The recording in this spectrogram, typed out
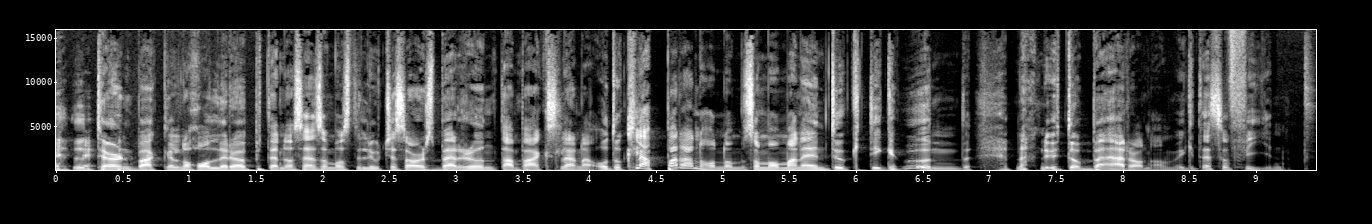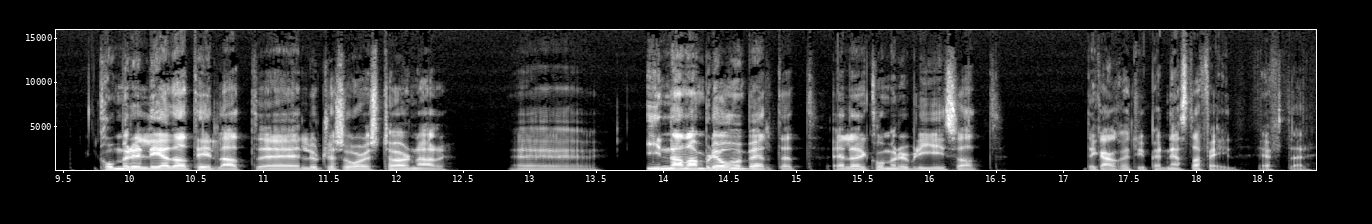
turnbucklen och håller upp den. Och Sen så måste Luchasaurus bära runt honom på axlarna. Och då klappar han honom som om han är en duktig hund när han är ute och bär honom, vilket är så fint. Kommer det leda till att eh, Luchasaurus turnar eh, innan han blir av med bältet? Eller kommer det bli så att det kanske typ är nästa fade efter?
